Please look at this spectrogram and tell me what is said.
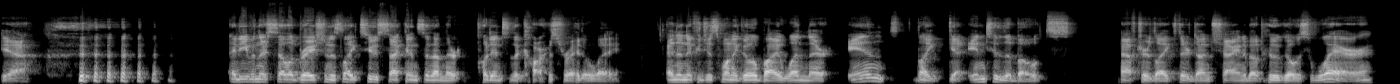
yeah. and even their celebration is like two seconds and then they're put into the cars right away. And then if you just want to go by when they're in, like get into the boats after like they're done chatting about who goes where,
